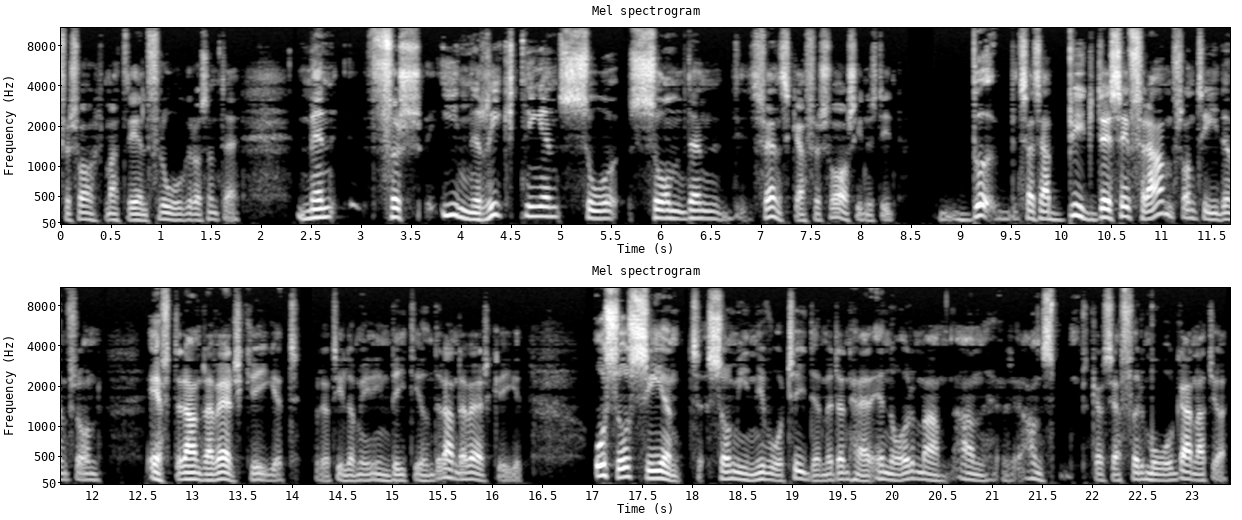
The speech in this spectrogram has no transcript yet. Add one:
försvarsmaterielfrågor och sånt där. Men för inriktningen så som den svenska försvarsindustrin så att säga, byggde sig fram från tiden från efter andra världskriget, och till och med en bit under andra världskriget, och så sent som in i vår tid med den här enorma an, an, ska säga, förmågan att göra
